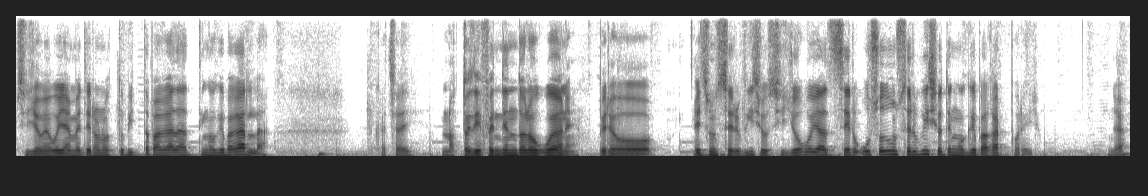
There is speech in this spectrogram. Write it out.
Si yo me voy a meter a una autopista pagada, tengo que pagarla. ¿Cachai? No estoy defendiendo a los weones, pero es un servicio. Si yo voy a hacer uso de un servicio, tengo que pagar por ello. ¿Ya?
